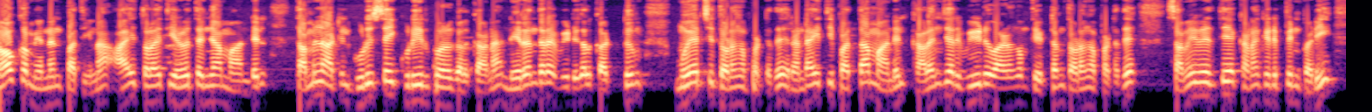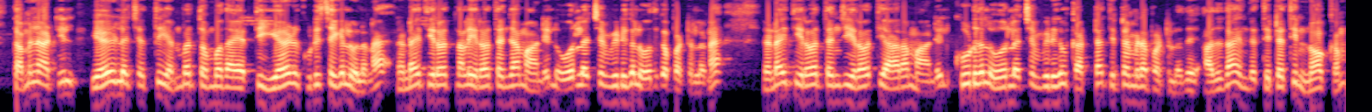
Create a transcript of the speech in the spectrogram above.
நோக்கம் என்னன்னு பார்த்தீங்கன்னா ஆயிரத்தி தொள்ளாயிரத்தி எழுபத்தஞ்சாம் ஆண்டில் தமிழ்நாட்டில் குடிசை குடியிருப்பவர்களுக்கான நிரந்தர வீடுகள் கட்டும் முயற்சி தொடங்கப்பட்டது. ரெண்டாயிரத்தி பத்தாம் ஆண்டில் கலைஞர் வீடு வழங்கும் திட்டம் தொடங்கப்பட்டது. சமீபத்திய கணக்கெடுப்பின்படி தமிழ்நாட்டில் ஏழு லட்சத்து எண்பத்தொன்பதாயிரத்தி ஏழு குடிசைகள் உள்ளன. ரெண்டாயிரத்தி இருபத்தி நாலு இருபத்தஞ்சாம் ஆண்டில் ஒரு லட்சம் வீடுகள் ஒதுக்கப்பட்டுள்ளன. ரெண்டாயிரத்தி இருபத்தஞ்சு இருபத்தி ஆறாம் ஆண்டில் கூடுதல் ஒரு லட்சம் வீடுகள் கட்ட திட்டமிடப்பட்டுள்ளது. அதுதான் தான் இந்த திட்டத்தின் நோக்கம்.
